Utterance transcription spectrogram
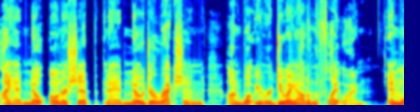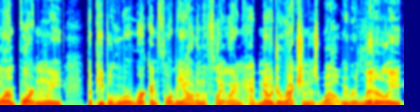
I had no ownership, and I had no direction on what we were doing out on the flight line. And more importantly, the people who were working for me out on the flight line had no direction as well. We were literally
